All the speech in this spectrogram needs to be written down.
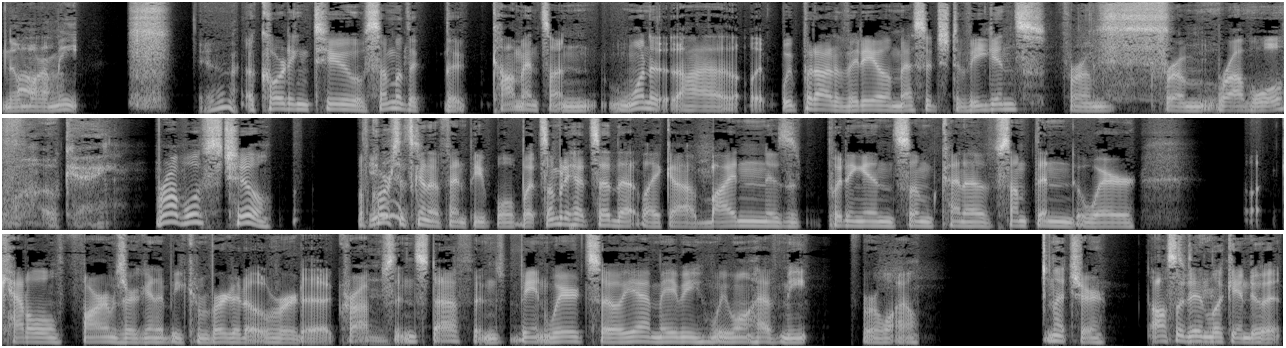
No more Oh. meat. Yeah. according to some of the, the comments on one of uh, we put out a video a message to vegans from from Robb Wolf. Okay. Robb Wolf's chill. Of He course, is. it's going to offend people, but somebody had said that like uh, Biden is putting in some kind of something to where cattle farms are going to be converted over to crops Mm. and stuff and being weird. So yeah, maybe we won't have meat for a while. I'm not sure. Also, didn't look into it,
